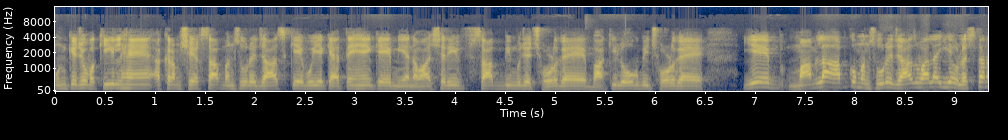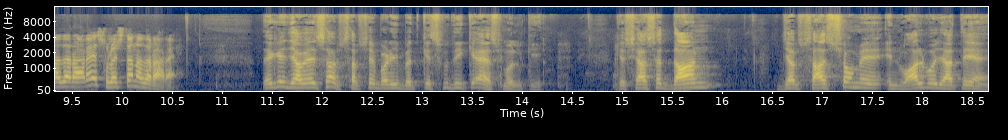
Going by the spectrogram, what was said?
उनके जो वकील हैं, अकरम शेख साहब, मंसूर एजाज के, वो ये कहते हैं कि मियाँ नवाज़ शरीफ साहब भी मुझे छोड़ गए, बाकी लोग भी छोड़ गए। ये मामला आपको मंसूर एजाज वाला, ये उलझता नज़र आ रहा है, सुलझता नज़र आ रहा है? देखिए, जावेद साहब, सबसे बड़ी बदकिस्मती क्या है इस मुल्क की? कि सियासतदान जब साजिशों में इन्वॉल्व हो जाते हैं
